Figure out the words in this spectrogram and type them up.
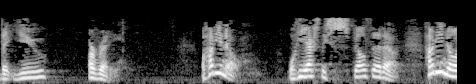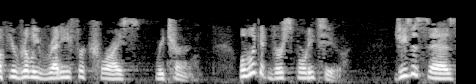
that you are ready? Well, how do you know? Well, he actually spells that out. How do you know if you're really ready for Christ's return? Well, look at verse 42. Jesus says,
